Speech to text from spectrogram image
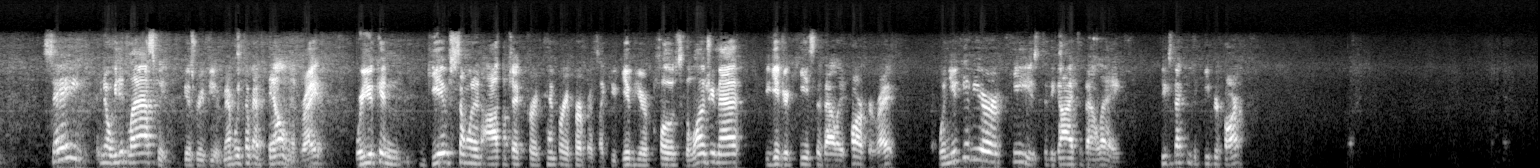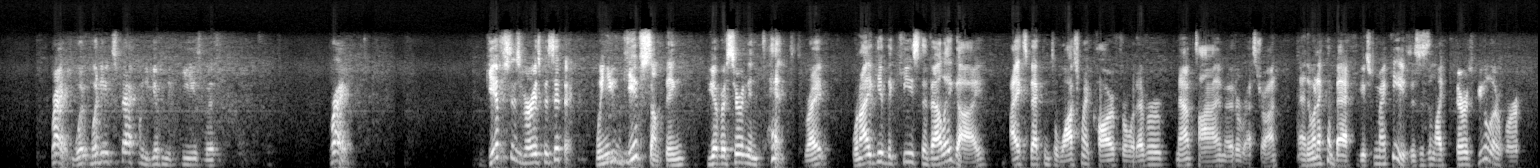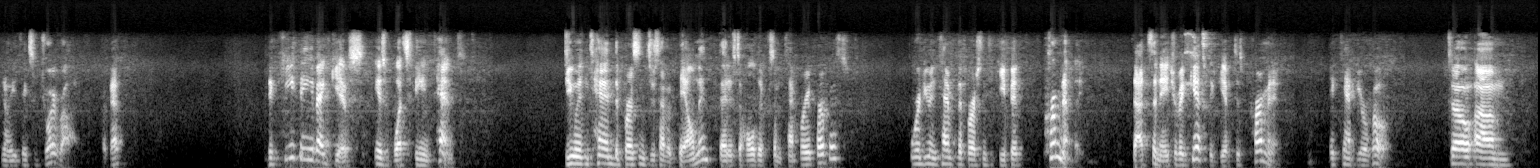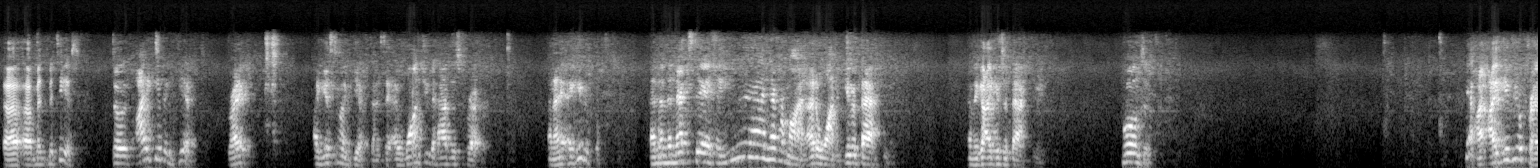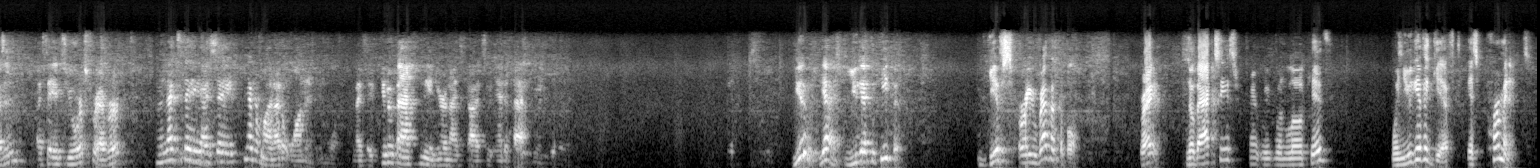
Say, you know, we did last week because review. Remember we talked about bailment, right? Where you can give someone an object for a temporary purpose, like you give your clothes to the laundromat, you give your keys to the valet parker, right? When you give your keys to the guy at the valet, do you expect him to keep your car? Right. What, what do you expect when you give him the keys with? Right. Gifts is very specific. When you give something, you have a certain intent, right? When I give the keys to the valet guy, I expect him to wash my car for whatever amount of time at a restaurant, and then when I come back, he gives me my keys. This isn't like Ferris Bueller where you know he takes a joyride. Okay. The key thing about gifts is what's the intent. Do you intend the person to just have a bailment, that is to hold it for some temporary purpose? Or do you intend for the person to keep it permanently? That's the nature of a gift. The gift is permanent. It can't be revoked. So, um, uh, uh, Matthias, so if I give a gift, right, I give them a gift, and I say, I want you to have this forever. And I, I give it to them. And then the next day I say, yeah, never mind, I don't want it, give it back to me. And the guy gives it back to me. Who owns it? Yeah, I, I give you a present, I say it's yours forever, and the next day I say, never mind, I don't want it anymore. And I say, give it back to me, and you're a nice guy, so hand it back to me. You, yes, you get to keep it. Gifts are irrevocable, right? No right? When little kids, when you give a gift, it's permanent.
